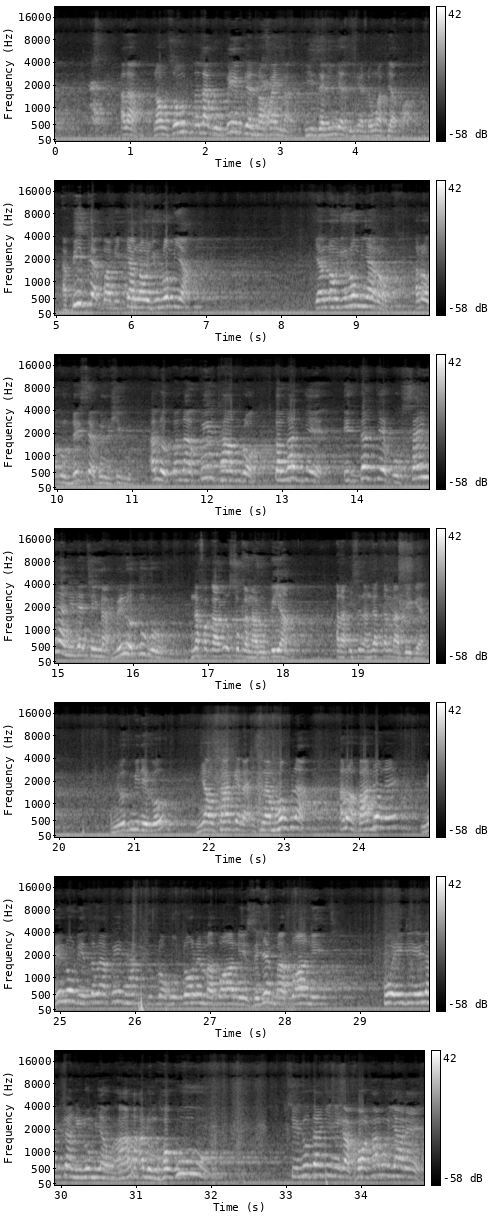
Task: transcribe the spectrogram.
ဟာလားနောက်ဆုံးတလက်ကိုပေးပြီးတဲ့နောက်ပိုင်းမှာဒီဇနီးနဲ့သူနဲ့လုံးဝပြတ်သွားအပြီးပြတ်သွားပြီးပြန်တော်ယူလို့မရပြန်တော်ယူလို့မရတော့အဲ့တော့သူနှိမ့်ဆက်ခွင့်မရှိဘူးအဲ့လိုတလက်ပေးထားပြီးတော့တလက်ရဲ့အစ်တက်ရဲ့ကိုဆိုင်းငံ့နေတဲ့အချိန်မှာမင်းတို့သူ့ကိုနဖကာတို့ဆုကနာတို့ပေးရအဲ့ဒါအစ္စလမ်ကတတ်မှတ်ပေးခဲ့အမျိုးသမီးတွေကိုမြောက်စားခဲ့တာအစ္စလာမ်မဟုတ်ဘူးလား အဲ့တော့ဘာပြောလဲမင်းတို့တွေတလပ်ပေးထားပြီလို့ဟိုတော်ထဲမှာသွားနေဇရက်မှာသွားနေဟိုအိန္ဒိယနဲ့ကတ်နေလို့မရဘူးဟာအဲ့လိုမဟုတ်ဘူးရှင်တို့သားကြီးတွေကခေါ်ထားလို့ရတယ်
